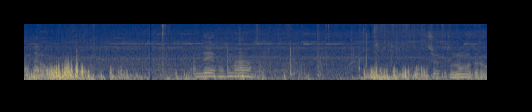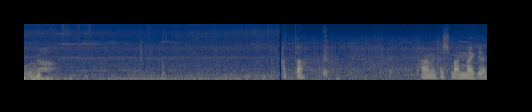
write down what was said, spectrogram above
안 따라와. 안 돼, 가지 마. 저렇게 도망가더라고요. 갔다. 다음에 다시 만나길.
